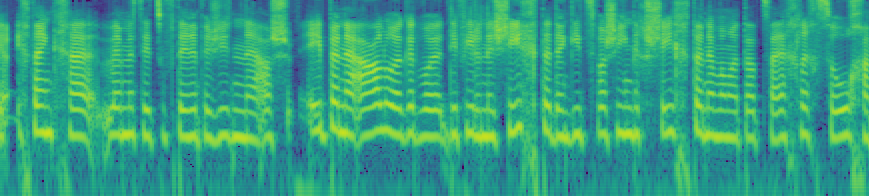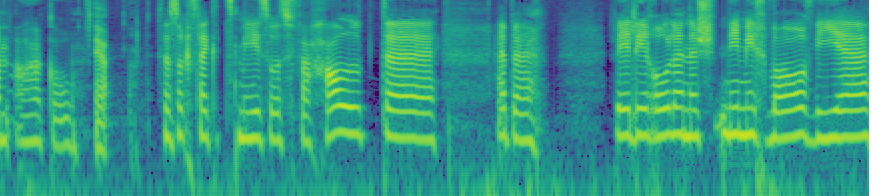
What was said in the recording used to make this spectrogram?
Ja, ich denke, wenn man es jetzt auf den verschiedenen Ebenen anschaut, wo die vielen Schichten, dann gibt es wahrscheinlich Schichten, wo man tatsächlich so kann angehen kann. Ja. Also ich sage jetzt mehr so das Verhalten, eben, welche Rollen nehme ich wahr, wie,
